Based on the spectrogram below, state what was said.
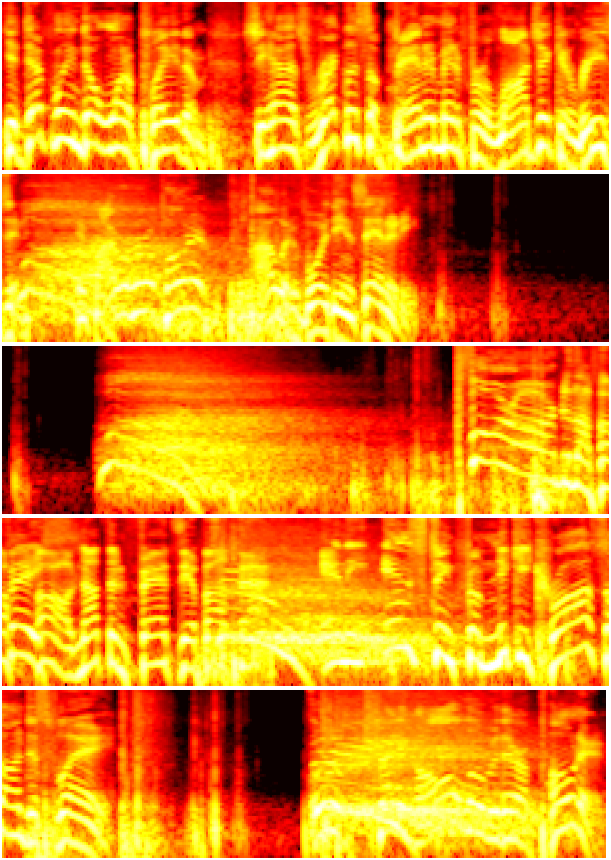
you definitely don't want to play them. She has reckless abandonment for logic and reason. If I were her opponent, I would avoid the insanity. Forearm to the oh, oh, face. Oh, nothing fancy about that. And the instinct from Nikki Cross on display. Ooh, treading all over their opponent.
